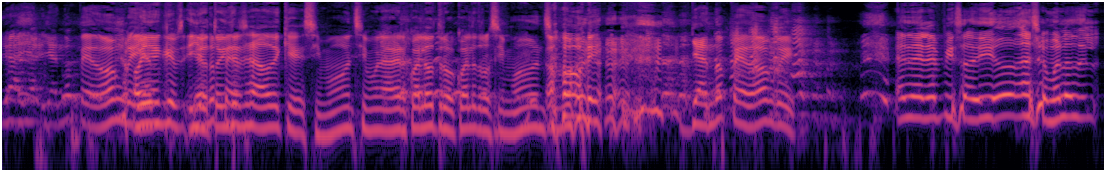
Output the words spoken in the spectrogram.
ya, ya, ya ando pedón, güey. Ya- que, y ya yo estoy pedón. interesado de que Simón, Simón, a ver, ¿cuál otro? ¿Cuál otro? Simón, Simón. güey. Ya ando pedón, güey. En el episodio hacemos los-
